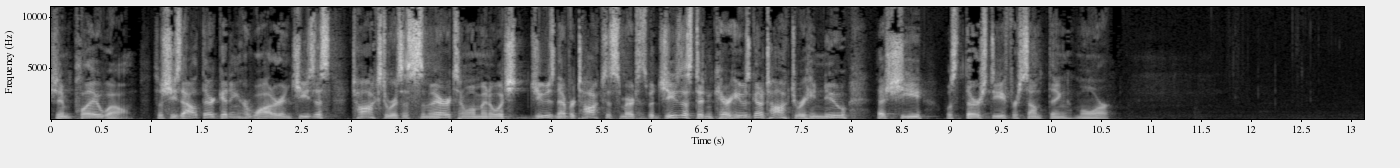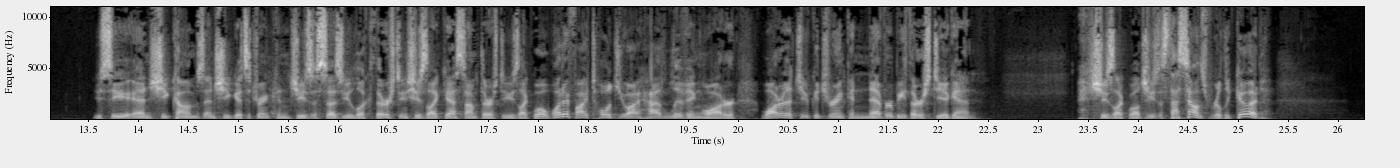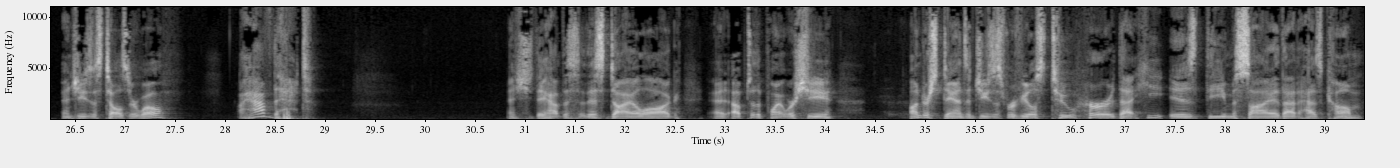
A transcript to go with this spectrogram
She didn't play well. So she's out there getting her water, and Jesus talks to her. It's a Samaritan woman, which Jews never talk to Samaritans, but Jesus didn't care. He was going to talk to her. He knew that she was thirsty for something more. You see, and she comes and she gets a drink, and Jesus says, You look thirsty. And she's like, Yes, I'm thirsty. He's like, Well, what if I told you I had living water, water that you could drink and never be thirsty again? And she's like, Well, Jesus, that sounds really good. And Jesus tells her, Well, I have that and she, they have this this dialogue and up to the point where she understands and Jesus reveals to her that he is the Messiah that has come.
